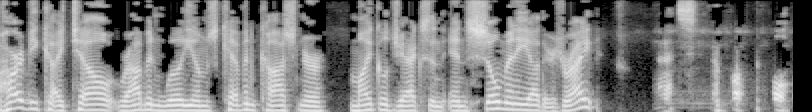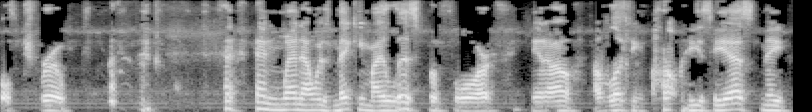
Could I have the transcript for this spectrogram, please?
Harvey Keitel, Robin Williams, Kevin Costner, Michael Jackson, and so many others, right? That's all true. and when I was making my list before, you know, I'm looking, oh, he asked me,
